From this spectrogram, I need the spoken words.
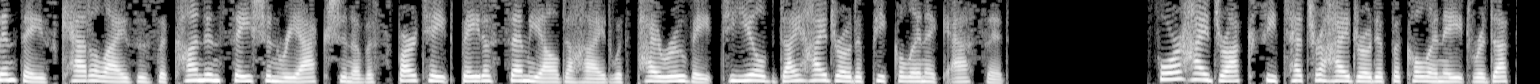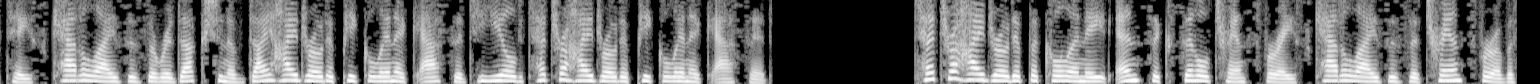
synthase catalyzes the condensation reaction of aspartate beta-semialdehyde with pyruvate to yield dihydrodipicolinic acid. 4-hydroxy-tetrahydrodipicolinate reductase catalyzes the reduction of dihydrodipicolinic acid to yield tetrahydrodipicolinic acid. Tetrahydrodipicolinate N-succinyltransferase catalyzes the transfer of a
